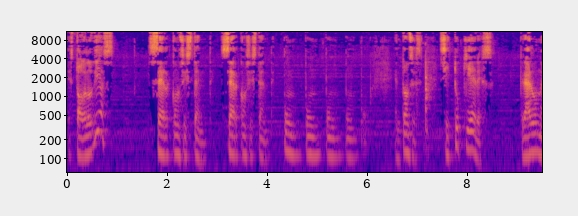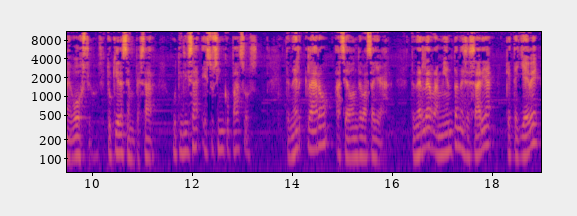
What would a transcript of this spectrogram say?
es todos los días. Ser consistente, ser consistente. Pum, pum, pum, pum, pum. Entonces, si tú quieres crear un negocio, si tú quieres empezar, utiliza esos cinco pasos. Tener claro hacia dónde vas a llegar. Tener la herramienta necesaria que te lleve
